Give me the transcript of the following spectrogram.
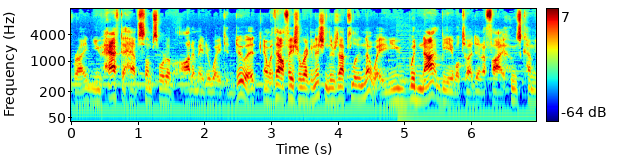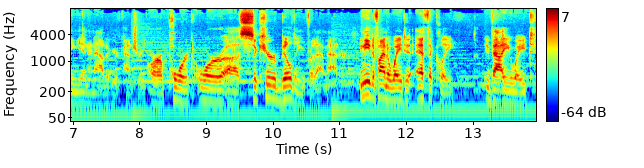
right? You have to have some sort of automated way to do it. And without facial recognition, there's absolutely no way. You would not be able to identify who's coming in and out of your country or a port or a secure building for that matter. You need to find a way to ethically evaluate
